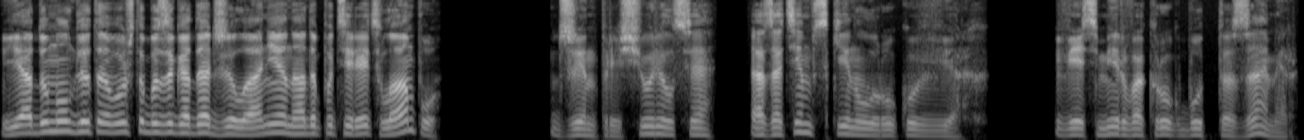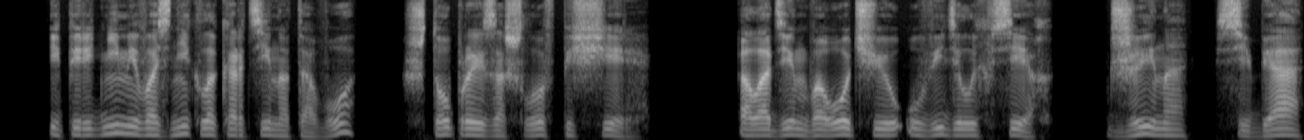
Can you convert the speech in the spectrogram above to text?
Я думал, для того, чтобы загадать желание, надо потерять лампу». Джин прищурился, а затем вскинул руку вверх. Весь мир вокруг будто замер, и перед ними возникла картина того, что произошло в пещере. Аладдин воочию увидел их всех — Джина, себя,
